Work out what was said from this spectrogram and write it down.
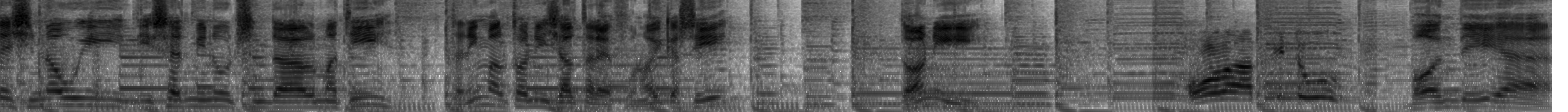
Mateix 9 i 17 minuts del matí. Tenim el Toni ja al telèfon, oi que sí? Toni, Hola, Pitu. bon dia.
